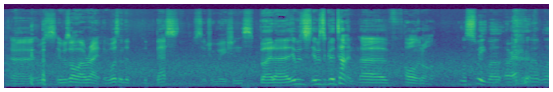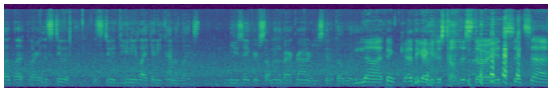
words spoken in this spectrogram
uh, it was it was all alright. It wasn't the, the best situations, but uh, it was it was a good time, uh, all in all. Well, sweet. Well, all right. Well, well, all right, let's do it. Let's do it. Do you need like any kind of like music or something in the background, or are you just going to go with it? No, I think I think I could just tell this story. It's it's uh,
